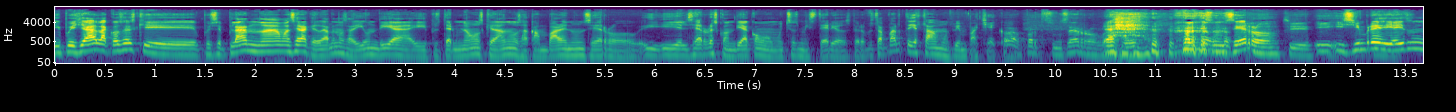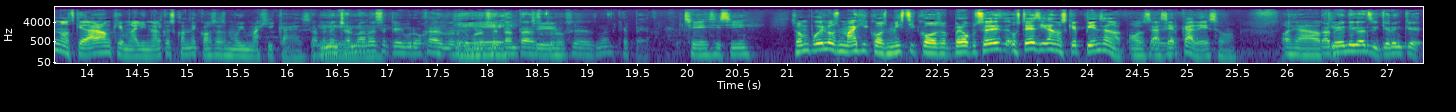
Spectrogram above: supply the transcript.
Y pues ya la cosa es que, pues el plan nada más era quedarnos ahí un día y pues terminamos quedándonos a acampar en un cerro y, y el cerro escondía como muchos misterios, pero pues aparte ya estábamos bien pacheco. Ah, aparte es un cerro, güey. Porque es un cerro. Sí. Y, y siempre, y ahí es donde nos quedaron que Malinalco esconde cosas muy mágicas. También en Chalma no ese que hay brujas, que hay Sí, tantas sí. cruces, ¿no? Qué pedo. Sí, sí, sí. Son pueblos mágicos, místicos, pero pues, ustedes, ustedes díganos qué piensan o sea, acerca de eso. O sea, ¿qué- También digan si quieren que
